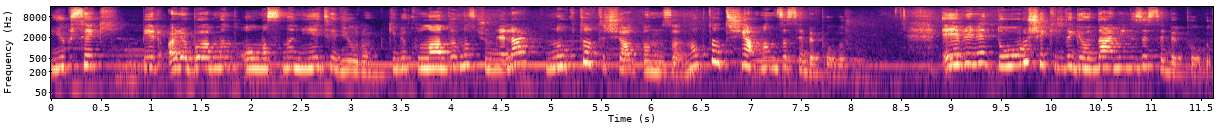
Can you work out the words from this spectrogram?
yüksek bir arabamın olmasına niyet ediyorum gibi kullandığımız cümleler nokta atışı yapmanıza, nokta atışı yapmanıza sebep olur. Evrene doğru şekilde göndermenize sebep olur.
